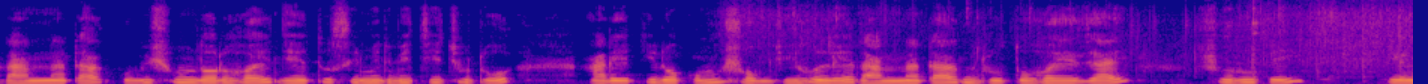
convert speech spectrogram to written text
রান্নাটা খুবই সুন্দর হয়, যেহেতু সিমের বিচি ছোটো। আর একই রকম সবজি হলে রান্নাটা দ্রুত হয়ে যায়। শুরুতেই তেল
